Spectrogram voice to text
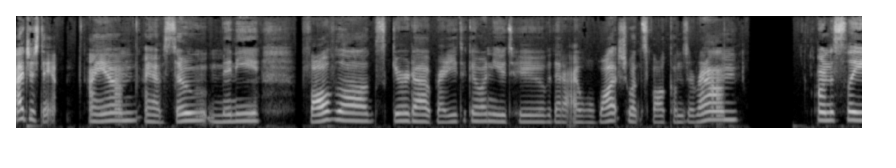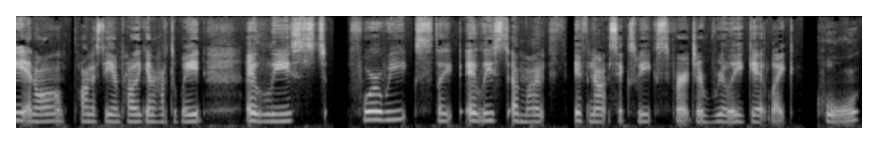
I just am. I am. I have so many fall vlogs geared up, ready to go on YouTube that I will watch once fall comes around. Honestly, in all honesty, I'm probably gonna have to wait at least four weeks, like at least a month, if not six weeks, for it to really get like cool.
